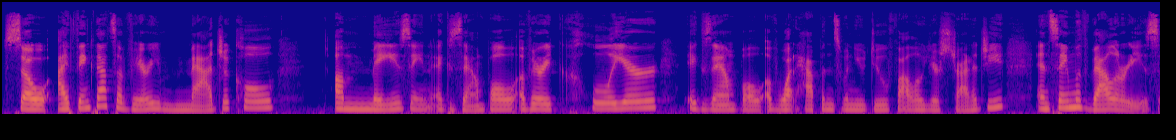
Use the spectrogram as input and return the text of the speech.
So I think that's a very magical, amazing example, a very clear example of what happens when you do follow your strategy. And same with Valerie's.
